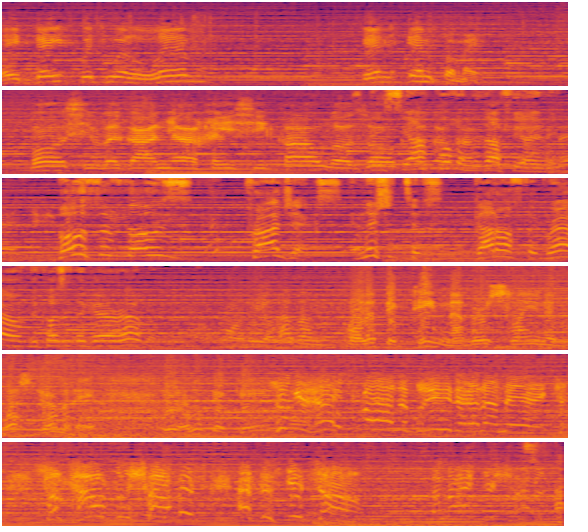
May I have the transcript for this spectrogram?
A date which will live in infamy. Both of those projects, initiatives, got off the ground because of the Ger Rebbe. For the 11 Olympic team members slain in West Germany, the Olympic Games... Zugereicht waren Brüder in Amerika. Von tausend Schabes hat es getan.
